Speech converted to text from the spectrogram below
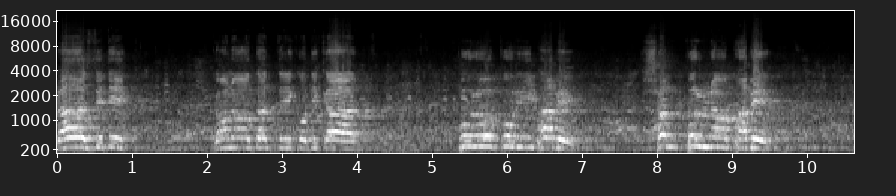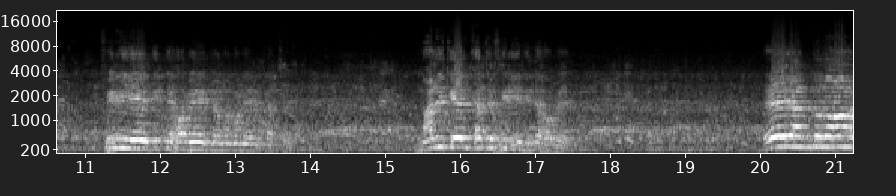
রাজনীতিক গণতান্ত্রিক অধিকার পুরোপুরিভাবে, সম্পূর্ণভাবে ফিরিয়ে দিতে হবে জনগণের কাছে। মালিকের কাছে ফিরিয়ে দিতে হবে। এই আন্দোলন,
